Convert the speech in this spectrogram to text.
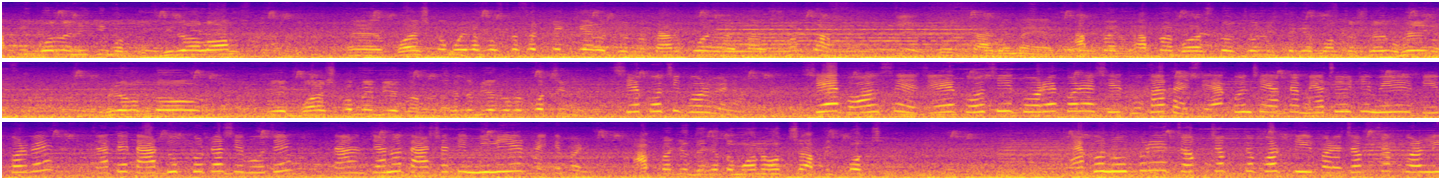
আপনি বললেন ইতিমধ্যে হিরো আলম বয়স্ক মহিলা খুঁজতেছে টেক কেয়ারের জন্য তার পরে তার সন্তান। আপনার আপনার বয়স তো চল্লিশ থেকে পঞ্চাশ হয়ে- গেছে। হিরো আলম তো বয়স্ক মেয়ে বিয়ে করবে সে তো বিয়ে করবে কোচিং সে কোচি করবে না। সে বলছে যে কোচি করে করে সে ধোকা খাইছে এখন সে একটা ম্যাচুরিটি মেয়ে বিয়ে করবে যাতে তার দুঃখটা সে বোঝে তার যেন তার সাথে মিলিয়ে খাইতে পারে। আপনাকে দেখে তো মনে হচ্ছে আপনি কোচিং। এখন উপরে চকচক তো করতেই পারে চকচক করলে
